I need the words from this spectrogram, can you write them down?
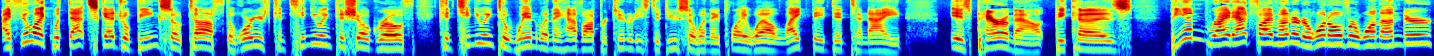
I feel like with that schedule being so tough, the Warriors continuing to show growth, continuing to win when they have opportunities to do so when they play well, like they did tonight, is paramount because being right at 500 or one over, one under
